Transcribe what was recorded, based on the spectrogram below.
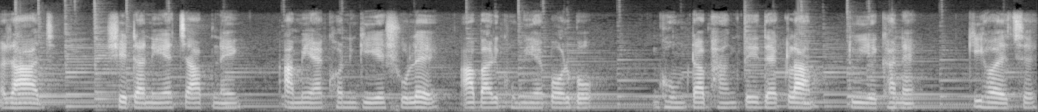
রাজ, সেটা নিয়ে চাপ নেই। আমি এখন গিয়ে শুলে আবার ঘুমিয়ে পড়ব। ঘুমটা ভাঙতেই দেখলাম, তুই এখানে? কি হয়েছে?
